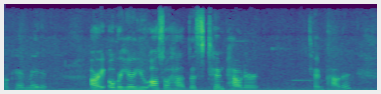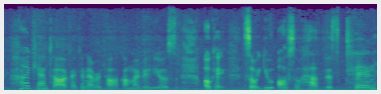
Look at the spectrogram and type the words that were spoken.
okay, made it. All right, over here you also have this tin powder, tin powder? I can't talk, I can never talk on my videos. Okay, so you also have this tin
